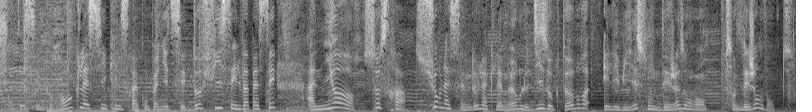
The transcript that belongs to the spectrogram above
chanter ses grands classiques, il sera accompagné de ses deux fils et il va passer à Niort. Ce sera sur la scène de la Clameur le 10 octobre et les billets sont déjà en vente. Déjà en vente.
